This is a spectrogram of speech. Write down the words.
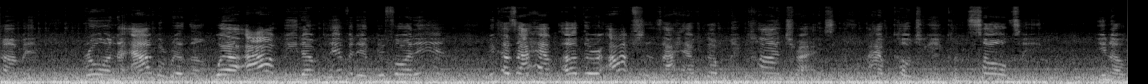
come and ruin the algorithm, well, I'll be done pivoted before then because I have other options. I have government contracts. I have coaching and consulting, you know,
